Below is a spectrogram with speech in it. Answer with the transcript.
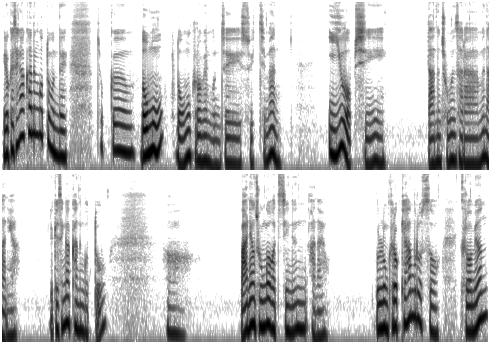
이렇게 생각하는 것도 근데 조금 너무, 너무 그러면 문제일 수 있지만 이유 없이 나는 좋은 사람은 아니야. 이렇게 생각하는 것도 어, 마냥 좋은 것 같지는 않아요. 물론 그렇게 함으로써 그러면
